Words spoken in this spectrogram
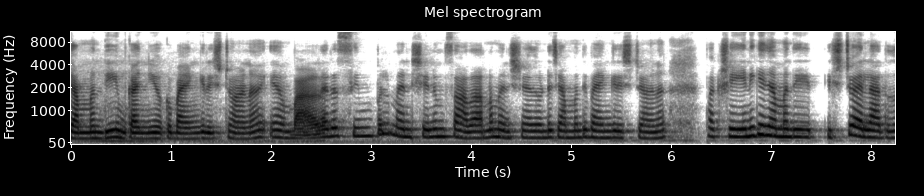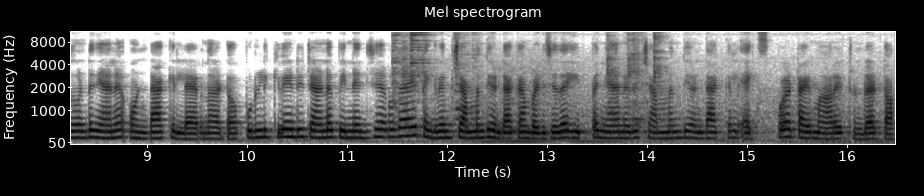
ചമ്മന്തിയും കഞ്ഞിയും ഒക്കെ ഭയങ്കര ഇഷ്ടമാണ്. വളരെ സിമ്പിൾ മനുഷ്യനും സാധാരണ മനുഷ്യനായതുകൊണ്ട് ചമ്മന്തി ഭയങ്കര ഇഷ്ടമാണ്. പക്ഷേ എനിക്ക് ചമ്മന്തി ഇഷ്ടമല്ലാത്തതുകൊണ്ട് ഞാൻ ഉണ്ടാക്കില്ലായിരുന്നു കേട്ടോ. പുള്ളിക്ക് വേണ്ടിയിട്ടാണ് പിന്നെ ചെറുതായിട്ടെങ്കിലും ചമ്മന്തി ഉണ്ടാക്കാൻ പഠിച്ചത്. ഇപ്പം ഞാനൊരു ചമ്മന്തി ഉണ്ടാക്കൽ എക്സ്പേർട്ടായി മാറിയിട്ടുണ്ട് കേട്ടോ.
